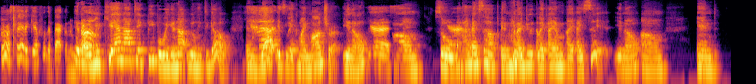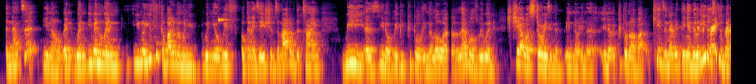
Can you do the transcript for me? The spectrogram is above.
Girl say it again for the back of the room. you know you cannot take people where you're not willing to go. And yes. that is like my mantra you know? Yes. Um so yes. when i mess up and when i do like i am i, I say it you know? Um and and that's it you know? And when even when you know you think about it when, when you when you're with organizations a lot of the time we as you know maybe people in the lower levels we would share our stories in the you know in the you know people know about kids and everything and the in leaders the too but,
